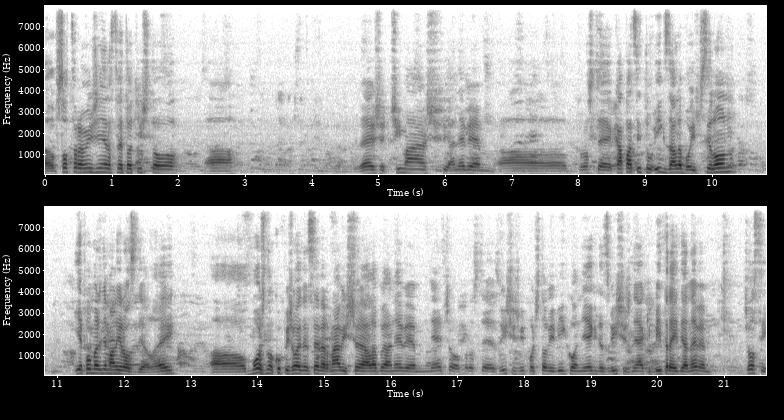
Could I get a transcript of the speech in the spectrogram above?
uh, v softverovom inžinierstve totiž to uh, vieš, že či máš, ja neviem, proste kapacitu X alebo Y, je pomerne malý rozdiel, hej. Možno kúpiš o jeden sever navyše, alebo ja neviem, niečo, proste zvýšiš výpočtový výkon niekde, zvýšiš nejaký bitrate, ja neviem, čo si.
